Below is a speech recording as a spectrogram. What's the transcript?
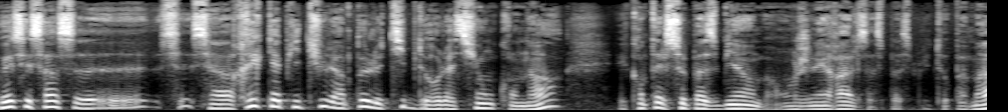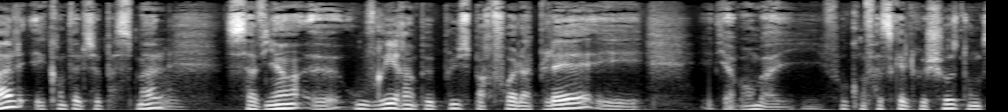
Oui, c'est ça. Ça récapitule un peu le type de relation qu'on a. Et quand elle se passe bien, bah, en général, ça se passe plutôt pas mal. Et quand elle se passe mal, ça vient euh, ouvrir un peu plus parfois la plaie et, et dire bon bah il faut qu'on fasse quelque chose. Donc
